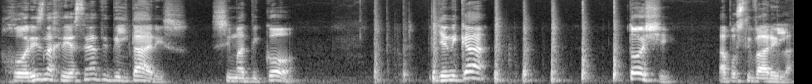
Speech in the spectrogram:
χωρίς να χρειαστεί να την τιλτάρεις. Σημαντικό. Γενικά το έχει από στη βαρύλα.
